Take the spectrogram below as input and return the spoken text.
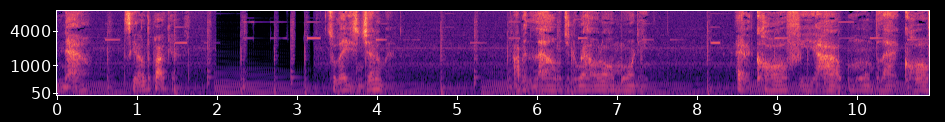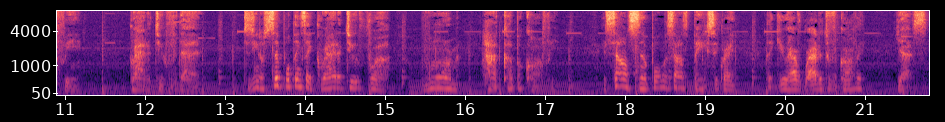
Now, let's get on with the podcast. So, ladies and gentlemen, I've been lounging around all morning. I had a coffee, hot, warm, black coffee. Gratitude for that. Just, you know, simple things like gratitude for a warm, hot cup of coffee. It sounds simple, it sounds basic, right? Like you have gratitude for coffee? Yes,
